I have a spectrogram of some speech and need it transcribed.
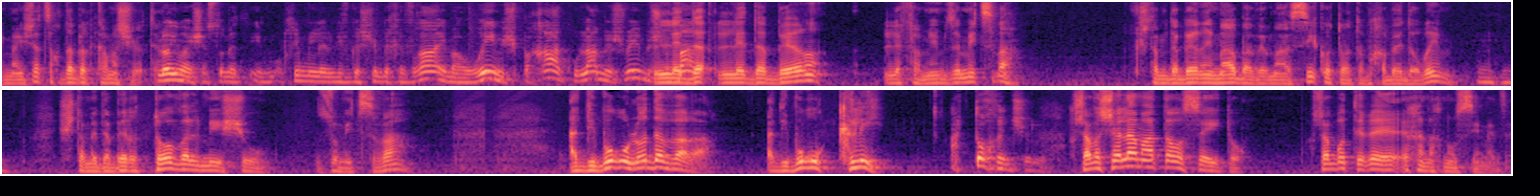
עם האישה צריך לדבר כמה שיותר. לא עם האישה, זאת אומרת, אם הולכים למפגשים בחברה, עם ההורים, משפחה, כולם יושבים בשבת. לד... לדבר, לפעמים זה מצווה. כשאתה מדבר עם אבא ומעסיק אותו, אתה מכבד הורים. כשאתה מדבר טוב על מישהו, זו מצווה. הדיבור הוא לא דבר רע, הדיבור הוא כלי. התוכן שלו. עכשיו השאלה מה אתה עושה איתו. עכשיו בוא תראה איך אנחנו עושים את זה.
